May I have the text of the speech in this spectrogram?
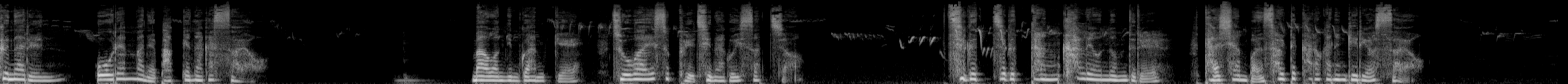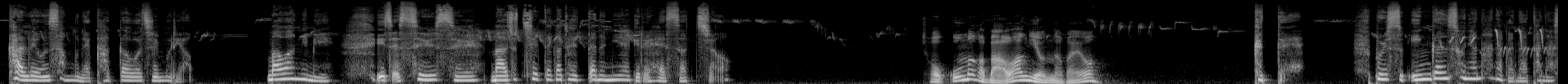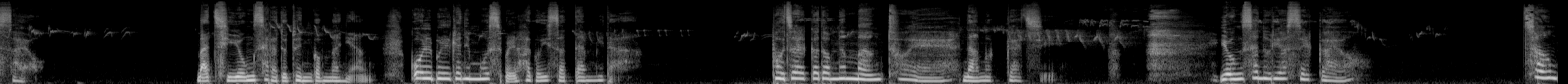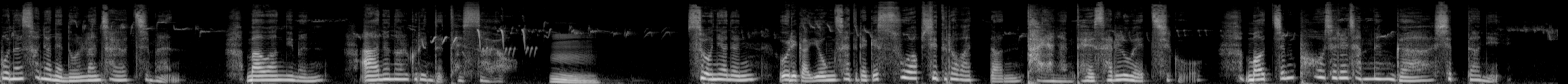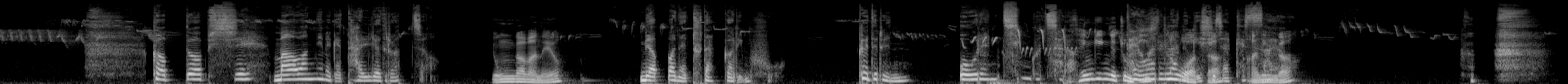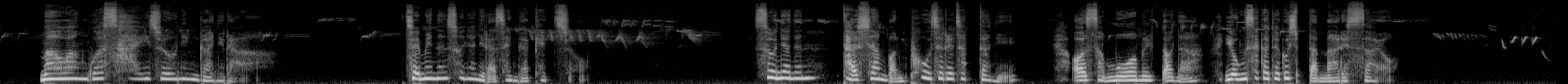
그날은 오랜만에 밖에 나갔어요. 마왕님과 함께 조화의 숲을 지나고 있었죠. 지긋지긋한 칼레온 놈들을 다시 한번 설득하러 가는 길이었어요. 칼레온 성문에 가까워질 무렵 마왕님이 이제 슬슬 마주칠 때가 됐다는 이야기를 했었죠. 저 꼬마가 마왕이었나 봐요. 그때 불쑥 인간 소년 하나가 나타났어요. 마치 용사라도 된 것 마냥 꼴불견인 모습을 하고 있었답니다. 보잘 것 없는 망토에 나뭇가지. 용사놀이였을까요? 처음 보는 소년의 놀란 저였지만 마왕님은 아는 얼굴인 듯 했어요. 음, 소녀는 우리가 용사들에게 수없이 들어왔던 다양한 대사를 외치고 멋진 포즈를 잡는가 싶더니 겁도 없이 마왕님에게 달려들었죠. 용감하네요. 몇 번의 투닥거림 후 그들은 오랜 친구처럼 생긴 게 좀 대화를 비슷한 것 나누기 같다. 시작했어요. 아닌가? 마왕과 사이 좋은 인간이라 재밌는 소년이라 생각했죠. 소년은 다시 한번 포즈를 잡더니 어서 모험을 떠나 용사가 되고 싶단 말했어요.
